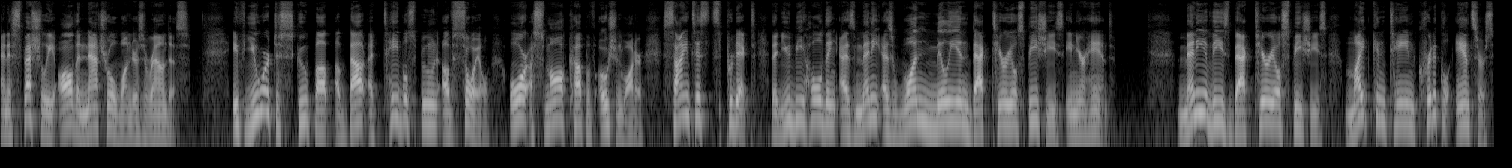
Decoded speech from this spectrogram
and especially all the natural wonders around us. If you were to scoop up about a tablespoon of soil or a small cup of ocean water, scientists predict that you'd be holding as many as 1 million bacterial species in your hand. Many of these bacterial species might contain critical answers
